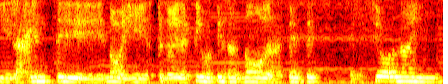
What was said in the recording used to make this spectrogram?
y la gente, no, y este, los directivos piensan, no, de repente se lesiona y,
